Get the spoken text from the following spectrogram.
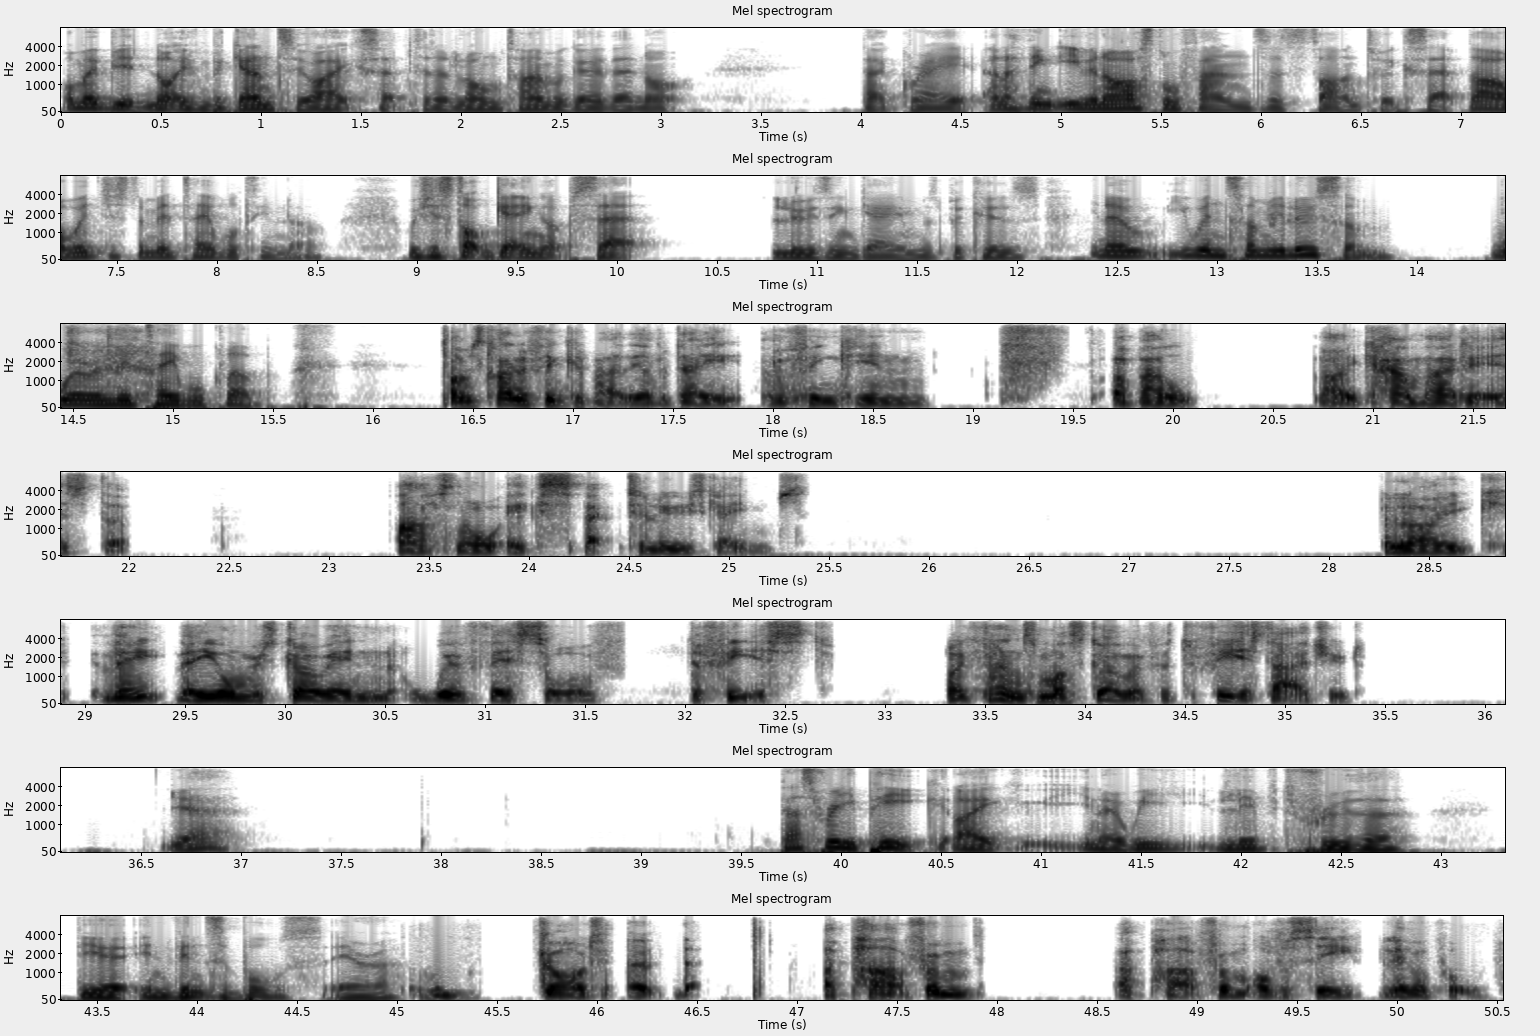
or maybe not even began to. I accepted a long time ago they're not that great, and I think even Arsenal fans are starting to accept. Oh, we're just a mid-table team now. We should stop getting upset losing games because you know you win some, you lose some. We're a mid-table club. I was kind of thinking about the other day and thinking about like how mad it is that Arsenal expect to lose games. Like they they almost go in with this sort of defeatist. Like fans must go in with a defeatist attitude. Yeah. That's really peak. Like you know, we lived through the the uh, Invincibles era. God, uh, th- apart from apart from obviously Liverpool,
